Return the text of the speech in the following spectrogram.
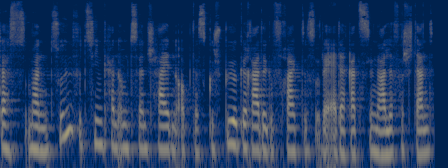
das man zu Hilfe ziehen kann, um zu entscheiden, ob das Gespür gerade gefragt ist oder eher der rationale Verstand.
